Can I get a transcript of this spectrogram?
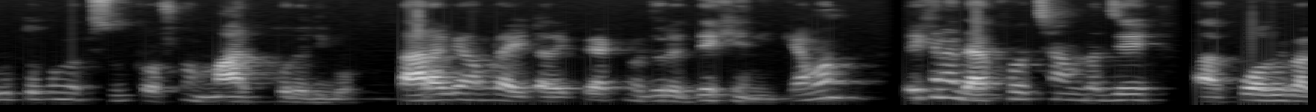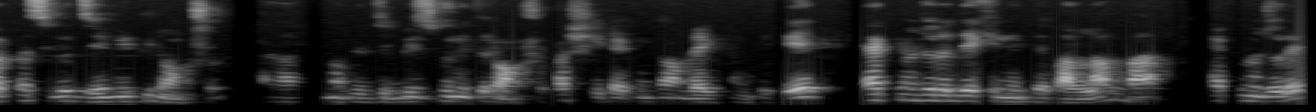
গুরুত্বপূর্ণ কিছু প্রশ্ন মার্ক করে দিব। তার আগে আমরা এটা একটু এক নজরে দেখে নিই, কেমন? তো এখানে দেখো হচ্ছে আমরা যে ক বিভাগটা ছিল জ্যামিতির অংশ আমাদের যে বীজগণিতের অংশটা, সেটা কিন্তু আমরা এখান থেকে এক নজরে দেখে নিতে পারলাম বা এক নজরে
